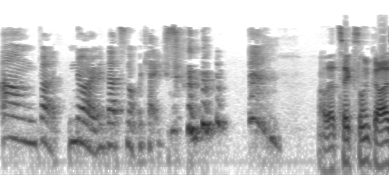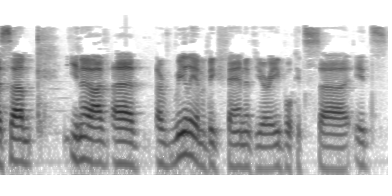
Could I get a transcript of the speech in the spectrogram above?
Um, but no, that's not the case. Oh, that's excellent, guys. Um, you know, I've, uh, I really am a big fan of your ebook. It's uh, it's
